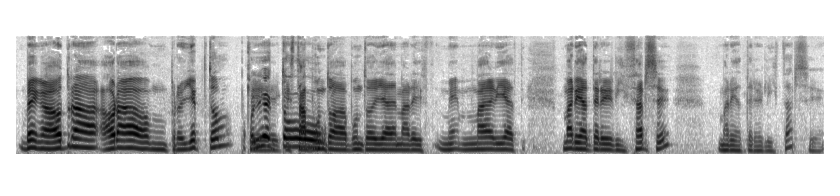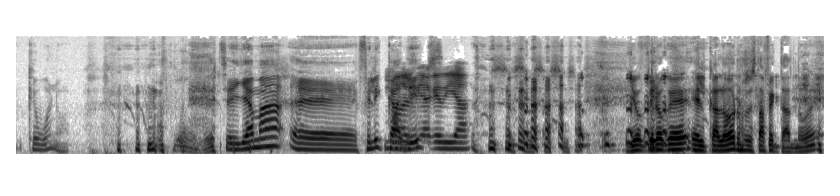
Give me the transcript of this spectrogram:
Venga, otra, ahora un proyecto, que- ¡Proyecto! Que, está a punto, a punto ya de mari- maria-. Mariaterrizarse, qué bueno. Se llama eh, Philip K. Madre mía, qué día. Yo creo que el calor nos está afectando, ¿eh?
